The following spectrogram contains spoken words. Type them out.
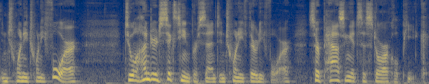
in 2024 to 116% in 2034, surpassing its historical peak.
